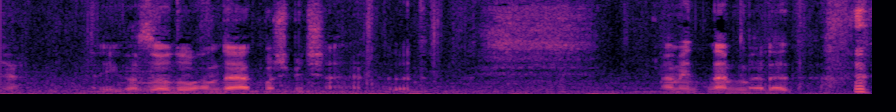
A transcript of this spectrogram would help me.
Ja. Igazad van, de hát most mit csinálják veled? Mármint nem veled.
